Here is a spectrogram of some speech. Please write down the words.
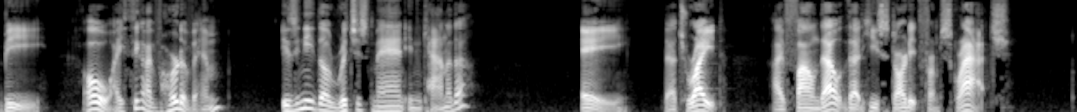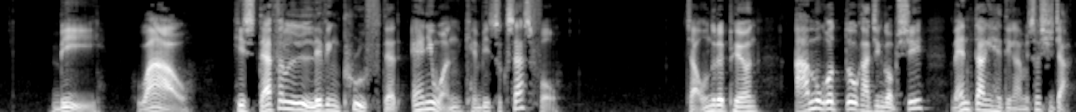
B. Oh, I think I've heard of him. Isn't he the richest man in Canada? A. That's right. I found out that he started from scratch. B. Wow. He's definitely living proof that anyone can be successful. 자, 오늘의 표현 아무것도 가진 것 없이 맨 땅에 헤딩하면서 시작.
